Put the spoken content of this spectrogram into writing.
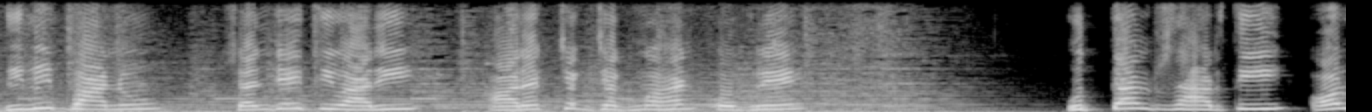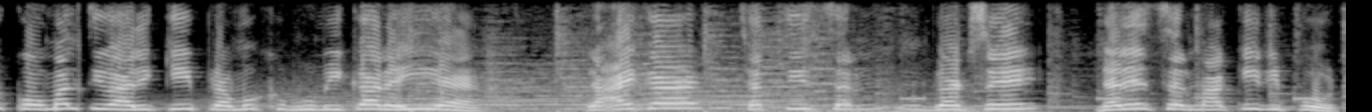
दिलीप भानु, संजय तिवारी, आरक्षक जगमोहन ओगरे, उत्तम भारती और कोमल तिवारी की प्रमुख भूमिका रही है। रायगढ़, छत्तीसगढ़ से नरेश शर्मा की रिपोर्ट।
